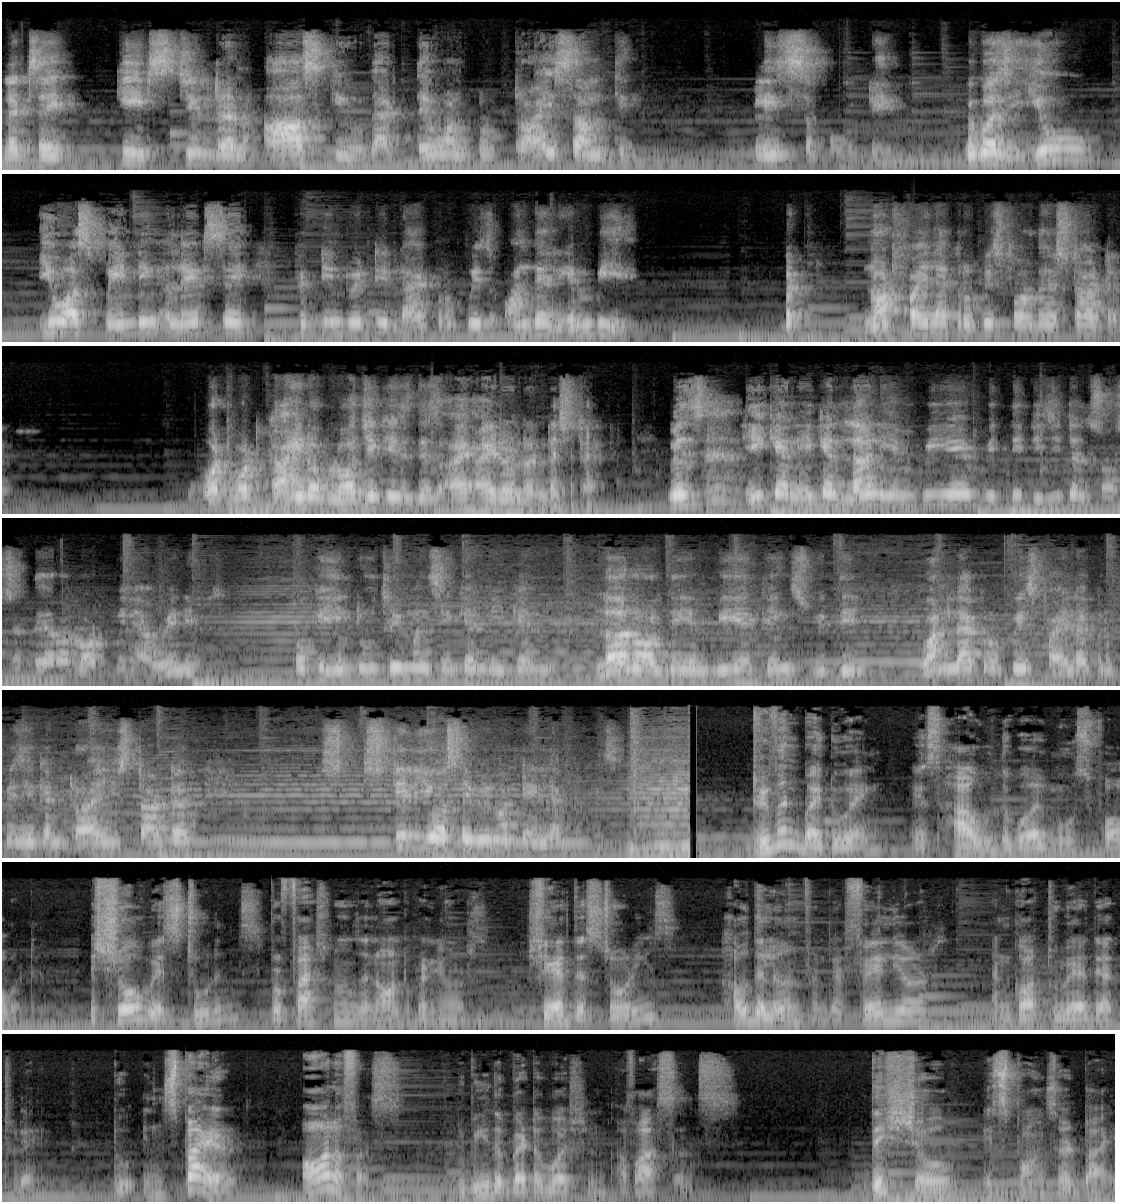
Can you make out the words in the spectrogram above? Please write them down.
let's say kids children ask you that they want to try something please support him. Because you you are spending uh, let's say 15 20 lakh rupees on their mba but not 5 lakh rupees for their startup what what kind of logic is this? I i don't understand. Means he can he can learn mba with the digital sources. There are lot many avenues. Okay in two three months he can he can learn all the mba things with the 1 lakh rupees 5 lakh rupees he can try his startup still you are saving on 10 lakh rupees driven by doing is how the world moves forward a show where students professionals and entrepreneurs share their stories how they learned from their failures and got to where they are today to inspire all of us to be the better version of ourselves. This show is sponsored by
